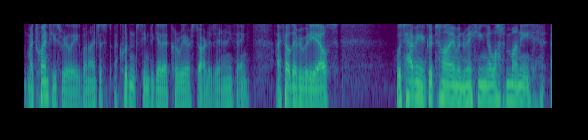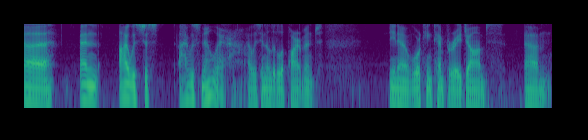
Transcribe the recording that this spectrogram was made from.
my twenties, really, when I just I couldn't seem to get a career started in anything. I felt everybody else was having a good time and making a lot of money, uh, and I was just I was nowhere. I was in a little apartment, you know, working temporary jobs um,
